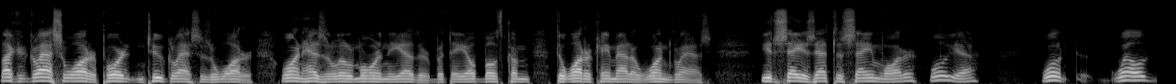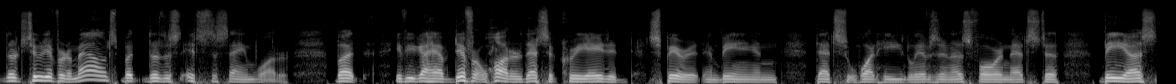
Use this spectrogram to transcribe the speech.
like a glass of water. Poured in two glasses of water. One has a little more than the other but they both come the water came out of one glass. You'd say is that the same water? Well yeah. Well well there's two different amounts but it's the same water. But if you have different water that's a created spirit and being and that's what he lives in us for and that's to be us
